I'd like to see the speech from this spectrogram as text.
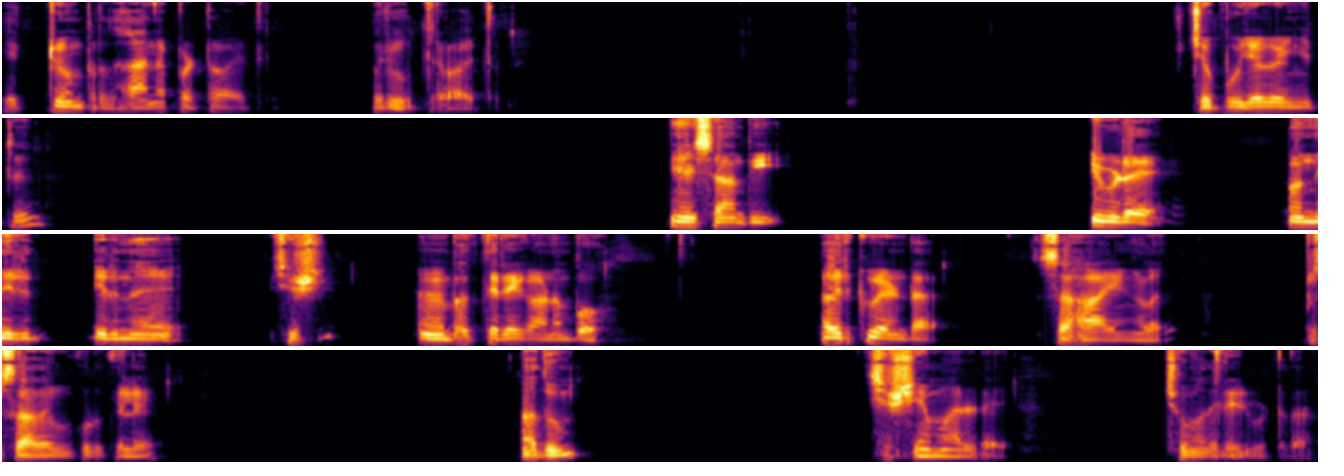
ഏറ്റവും പ്രധാനപ്പെട്ടതായിട്ട് ഒരു ഉത്തരവാദിത്വം. ഉച്ചപൂജ കഴിഞ്ഞിട്ട് മേശാന്തി ഇവിടെ വന്നിരു ഇരുന്ന് ശിഷ് ഭക്തരെ കാണുമ്പോൾ അവർക്ക് വേണ്ട സഹായങ്ങൾ പ്രസാദം കൊടുക്കൽ അതും ശിഷ്യന്മാരുടെ ചുമതലയിൽപ്പെട്ടതാണ്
